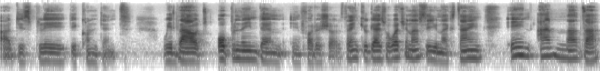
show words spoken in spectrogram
uh, display the content without opening them in Photoshop. Thank you guys for watching and see you next time in another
